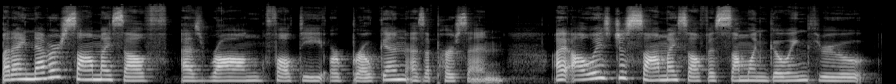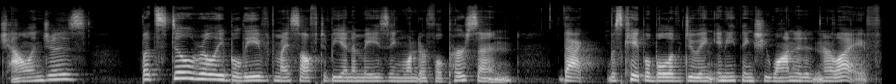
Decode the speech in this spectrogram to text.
But I never saw myself as wrong, faulty, or broken as a person. I always just saw myself as someone going through challenges, but still really believed myself to be an amazing, wonderful person that was capable of doing anything she wanted in her life,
